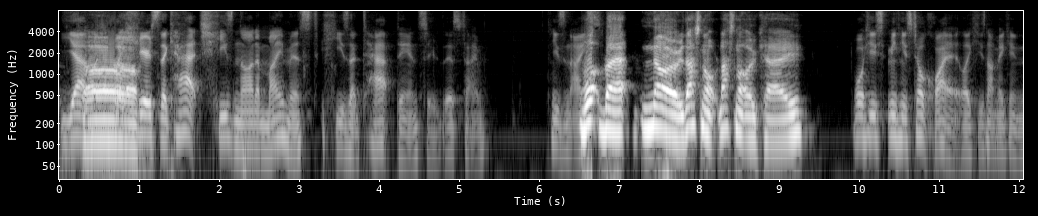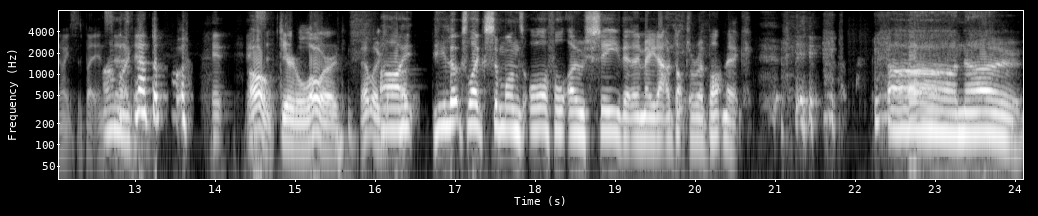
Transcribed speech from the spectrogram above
Yeah, but, Oh. but here's the catch: he's not a mimist; he's a tap dancer this time. He's an ice. what the? No, that's not that's not okay. Well, he's. I mean, he's still quiet. Like he's not making noises. But instead, Oh my of Not him, the. it, Oh instead- dear lord, that looks. Oh, he, he looks like someone's awful OC that they made out of Doctor Robotnik. oh no!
